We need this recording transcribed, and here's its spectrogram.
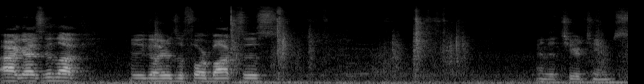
Alright, guys, good luck. Here you go. Here's the four boxes. And the tier teams.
